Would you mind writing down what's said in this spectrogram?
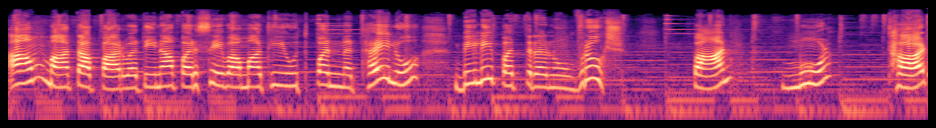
આમ માતા પાર્વતીના પરસેવામાંથી ઉત્પન્ન થયેલું બિલીપત્રનું વૃક્ષ પાન મૂળ, થડ,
